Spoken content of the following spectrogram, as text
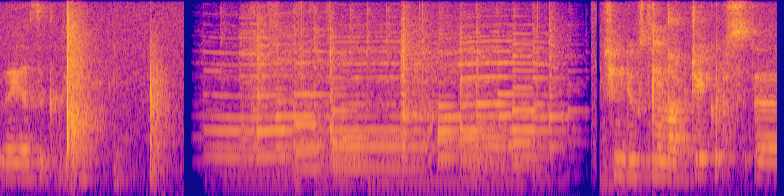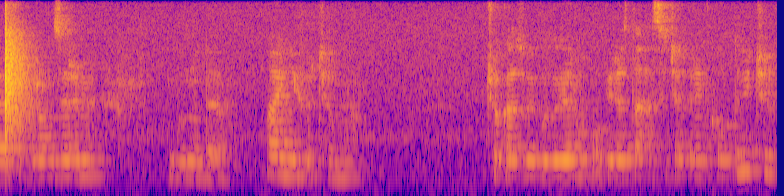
ve yazık diyorum. Şimdi üstüne Marc Jacobs e, bronzerimi bunu da aynı fırçamla çok az uyguluyorum. O biraz daha sıcak renk olduğu için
